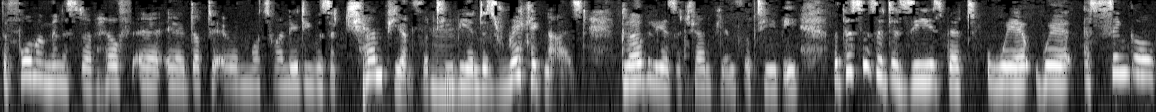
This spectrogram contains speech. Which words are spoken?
The former Minister of Health, uh, uh, Dr. Aaron Motsoaledi, was a champion for mm. TB and is recognized globally as a champion for TB. But this is a disease that where, where a single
